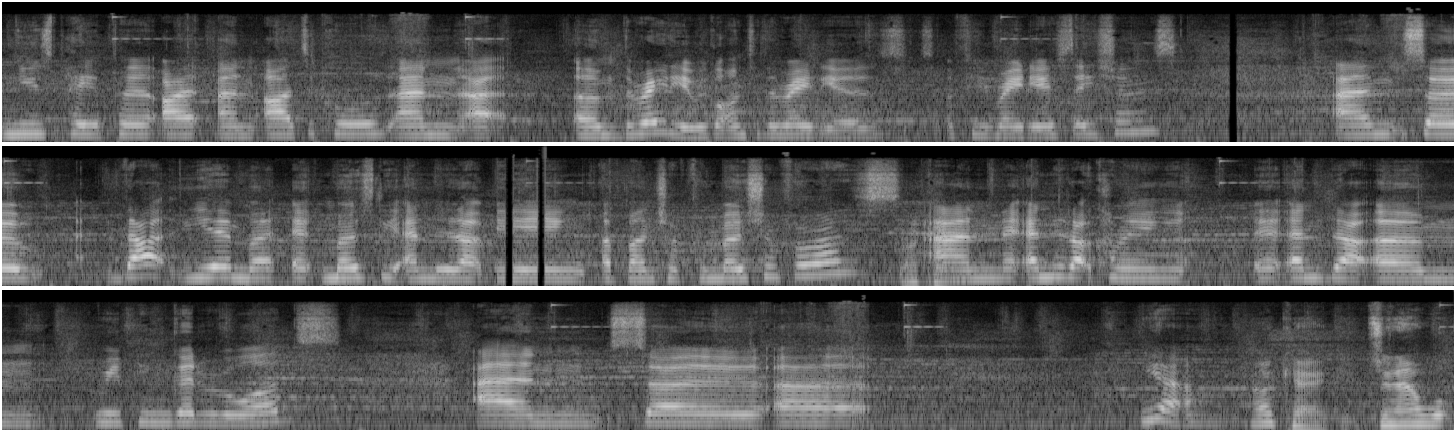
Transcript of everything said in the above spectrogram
newspaper and articles and at um, the radio. We got onto the radios, a few radio stations, and so that year it mostly ended up being a bunch of promotion for us, Okay. and it ended up coming. It ended up um, reaping good rewards, and so uh, yeah. Okay. So now, what,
